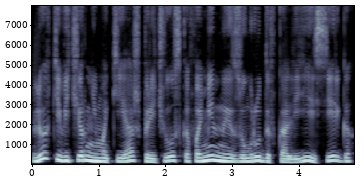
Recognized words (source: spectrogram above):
Легкий вечерний макияж, прическа, фамильные изумруды в колье и серьгах,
